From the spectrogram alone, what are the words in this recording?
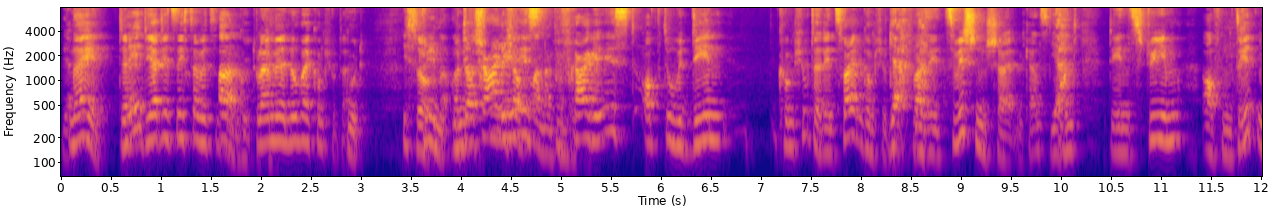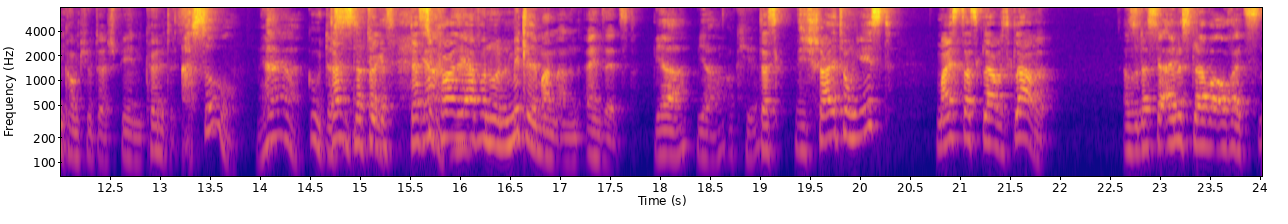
Nein, der, Nee? die hat jetzt nichts damit zu tun. Ah, gut. Bleiben wir nur bei Computer. Gut. Ich So, streame. und, die, Frage ist, die. Frage ist, ob du den Computer, den zweiten Computer Ja, quasi zwischenschalten kannst Ja. und den Stream auf dem dritten Computer spielen könntest. Ach so, ja, ja, gut. Das, das ist natürlich. das, dass ja. du quasi einfach nur einen Mittelmann an, einsetzt. Ja, ja, okay. Dass die Schaltung ist Meister, Sklave, Sklave. Also, dass der eine Sklave auch als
